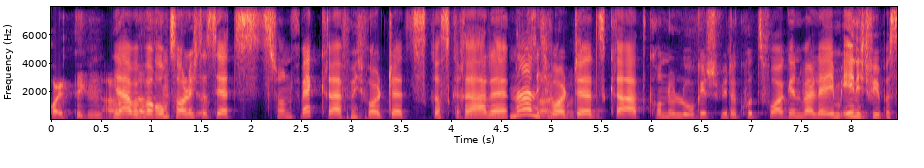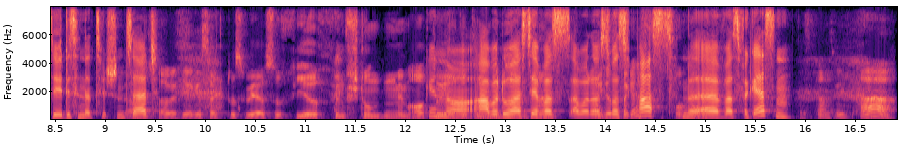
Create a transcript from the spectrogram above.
heutigen Abend? Ja, aber Also warum soll ich das jetzt schon weggreifen? Ich wollte jetzt das gerade, nein, ich wollte jetzt gerade chronologisch wieder kurz vorgehen, weil ja eben eh nicht viel passiert ist in der Ja, Zwischenzeit. das habe ich ja gesagt, dass wir so vier, fünf Stunden mit dem Auto genau, ja aber du hast ja was, aber das was was passt, vergessen? Oh, äh, was vergessen. Das ist ganz wichtig. Ah,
